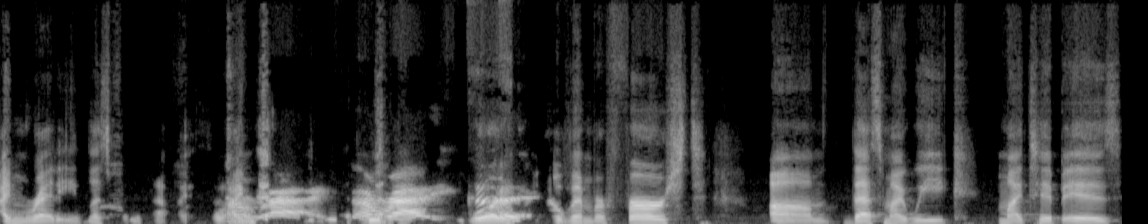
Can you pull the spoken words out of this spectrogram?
I'm ready. Let's put it that way. So All I'm right. All right. Good. November 1st. Um, that's my week. My tip is,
